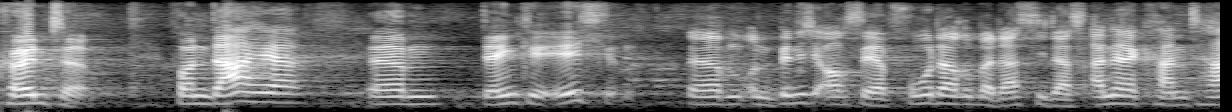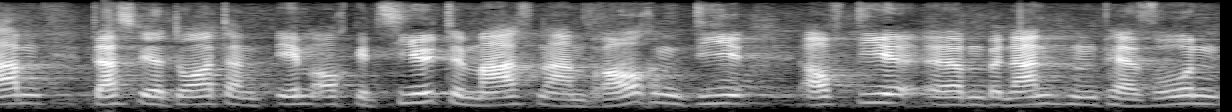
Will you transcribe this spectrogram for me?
könnte. Von daher denke ich, und bin ich auch sehr froh darüber, dass Sie das anerkannt haben, dass wir dort dann eben auch gezielte Maßnahmen brauchen, die auf die benannten Personen,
